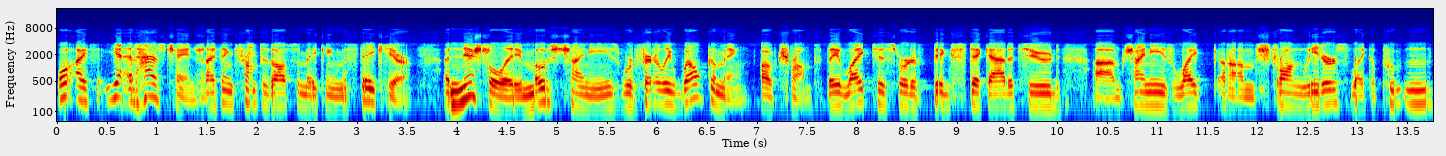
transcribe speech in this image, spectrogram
Well, I th- yeah, it has changed, and I think Trump is also making a mistake here. Initially, most Chinese were fairly welcoming of Trump. They liked his sort of big stick attitude. Um, Chinese like um, strong leaders, like a Putin,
